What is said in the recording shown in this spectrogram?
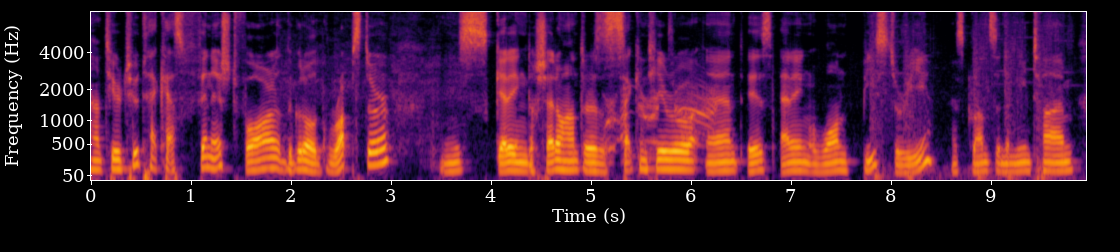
Uh, tier 2 tech has finished for the good old Grubster. He's getting the Shadow Hunter as a second hero and is adding one Bestiary. His grunts in the meantime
